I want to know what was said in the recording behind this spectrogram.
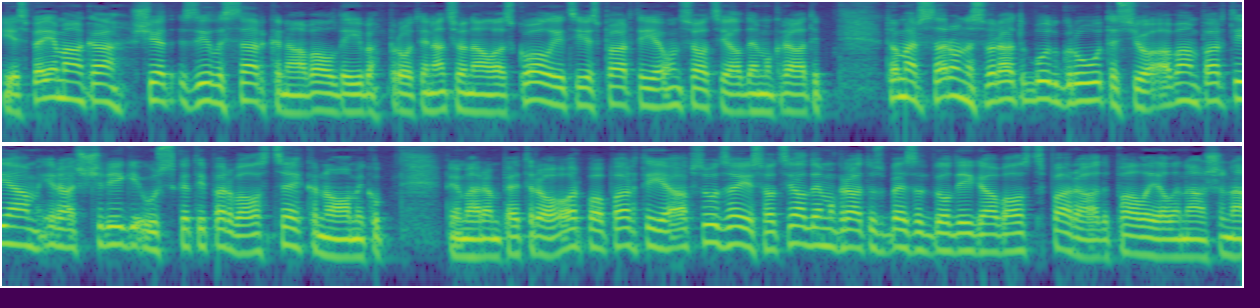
Iespējamākā šķiet zili sarkanā valdība, proti Nacionālās koalīcijas partija un sociāldemokrāti. Tomēr sarunas varētu būt grūtas, jo abām partijām ir atšķirīgi uzskati par valsts ekonomiku. Piemēram, Petro Orpo Orpo partija apsūdzēja sociāldemokrātus bezatbildīgā valsts parāda palielināšanā.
